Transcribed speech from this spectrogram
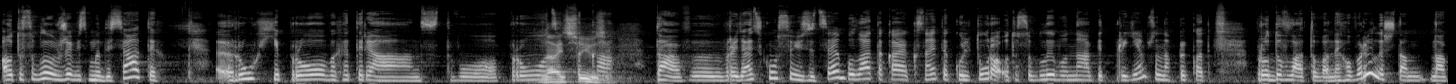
а от особливо вже в 80-х е, рухи про вегетаріанство, про Навіть це така- Так, в, в радянському союзі це була така, як знаєте, культура, от особливо на підприємстві. Наприклад, про Довлатова не говорили ж там на,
